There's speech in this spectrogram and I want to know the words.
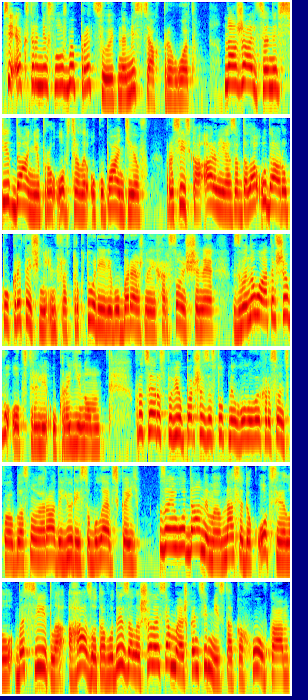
Всі екстрені служби працюють на місцях пригод. На жаль, це не всі дані про обстріли окупантів. Російська армія завдала удару по критичній інфраструктурі лівобережної Херсонщини, звинувативши в обстрілі Україну. Про це розповів перший заступник голови Херсонської обласної ради Юрій Соболевський. За його даними, внаслідок обстрілу без світла, газу та води залишилися мешканці міста Каховка.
